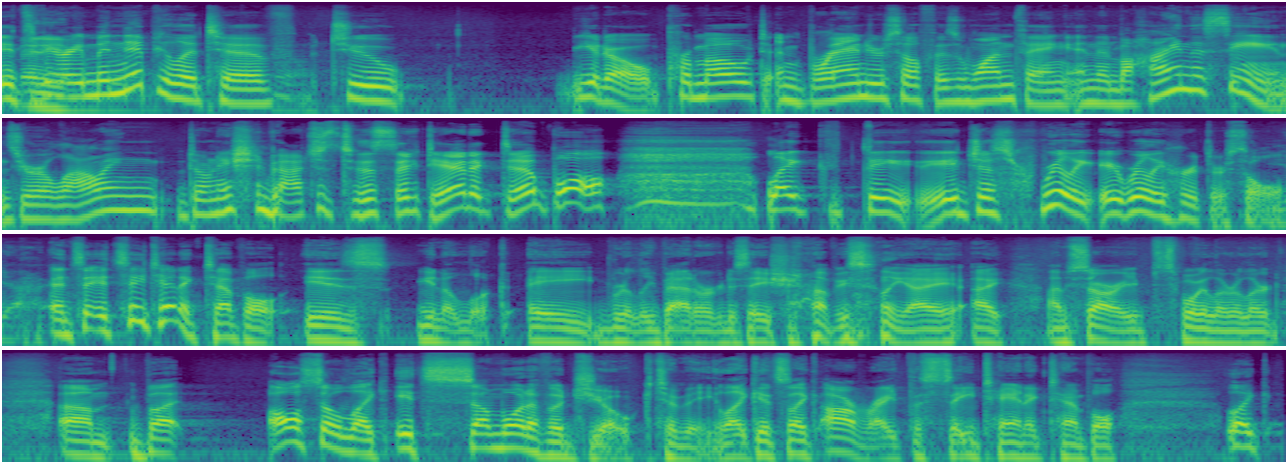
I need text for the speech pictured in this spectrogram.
it's Many very manipulative to you know, promote and brand yourself as one thing, and then behind the scenes, you're allowing donation batches to the Satanic Temple. like they, it just really, it really hurt their soul. Yeah. And Sa- Satanic Temple is, you know, look, a really bad organization. Obviously, I, I I'm sorry, spoiler alert. Um, but also, like, it's somewhat of a joke to me. Like, it's like, all right, the Satanic Temple. Like,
